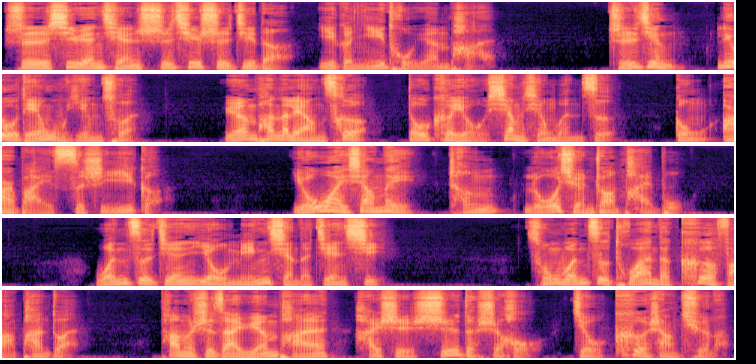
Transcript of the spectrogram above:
是西元前十七世纪的一个泥土圆盘，直径六点五英寸。圆盘的两侧都刻有象形文字，共二百四十一个，由外向内呈螺旋状排布，文字间有明显的间隙。从文字图案的刻法判断，它们是在圆盘还是湿的时候就刻上去了。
